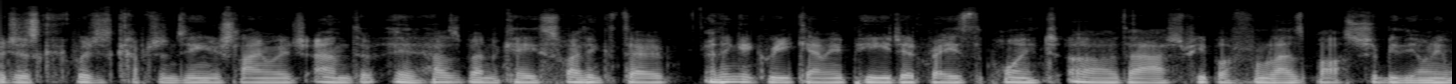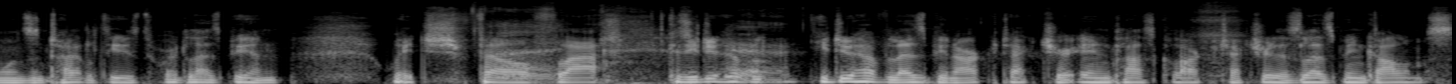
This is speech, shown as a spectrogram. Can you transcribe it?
which is which is captured in the English language. And it has been a case. I think there I think a Greek MEP did raise the point uh, that people from Lesbos should be the only ones entitled to use the word lesbian, which fell flat because you do have Yeah. you do have lesbian architecture in classical architecture. There's lesbian columns,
